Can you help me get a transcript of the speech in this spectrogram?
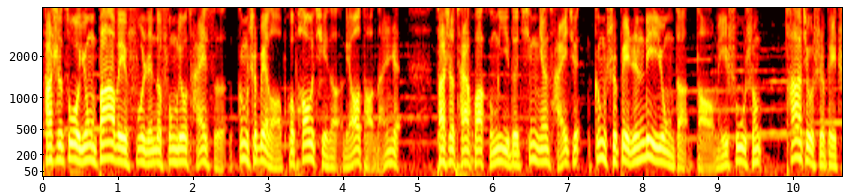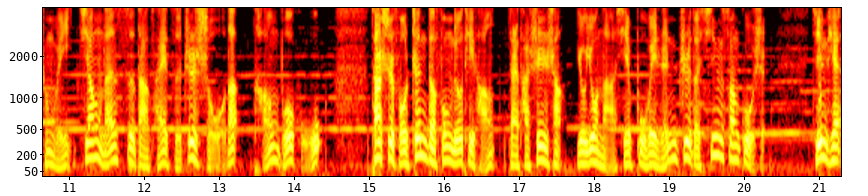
他是坐拥八位夫人的风流才子，更是被老婆抛弃的潦倒男人。他是才华横溢的青年才俊，更是被人利用的倒霉书生。他就是被称为江南四大才子之首的唐伯虎。他是否真的风流倜傥？在他身上又有哪些不为人知的辛酸故事？今天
